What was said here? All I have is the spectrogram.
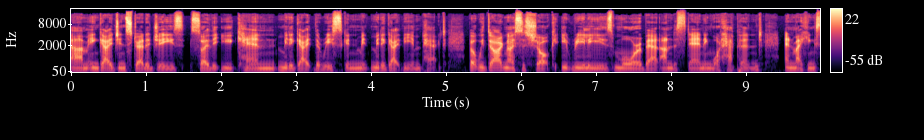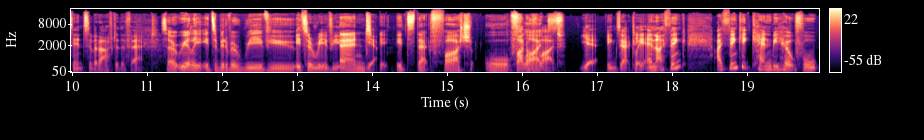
um, engage in strategies so that you can mitigate the risk and mi- mitigate the impact. But with diagnosis shock, it really is more about understanding what happened and making sense of it after the fact. So really, it's a bit of a rear view. It's a rear view, and yeah. it's that fight or fight flight. or flight. Yeah, exactly. And I think I think it can be helpful,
